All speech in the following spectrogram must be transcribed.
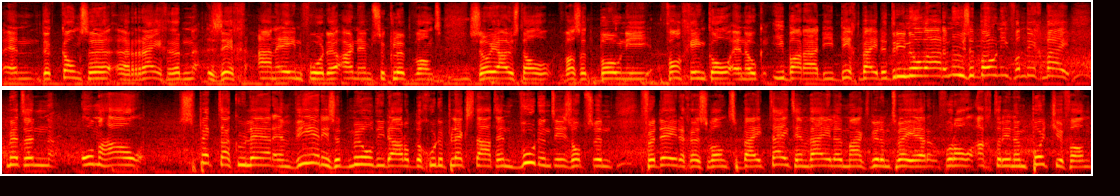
en de kansen rijgen zich aan één voor de Arnhemse club. Want zojuist al was het Boni van Ginkel en ook Ibarra die dicht bij de 3-0 waren. Nu is het Boni van dichtbij met een omhaal spectaculair. En weer is het Mul die daar op de goede plek staat en woedend is op zijn verdedigers. Want bij tijd en wijlen maakt Willem II er vooral achterin een potje van.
